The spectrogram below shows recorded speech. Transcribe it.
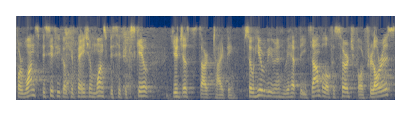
for one specific occupation, one specific skill, you just start typing. So here we, we have the example of a search for florist,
